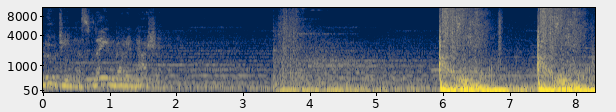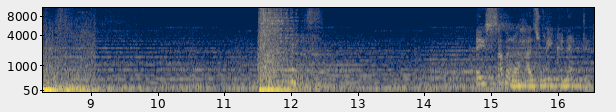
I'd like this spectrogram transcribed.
Blue team has slain Baron Nashor. A summoner has reconnected.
